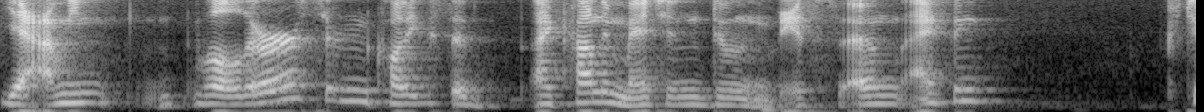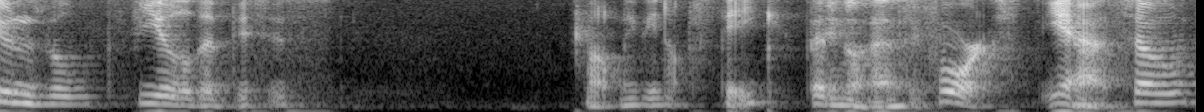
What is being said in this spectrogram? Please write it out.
Yeah, I mean, well, there are certain colleagues that I can't imagine doing this, and I think students will feel that this is, well, maybe not fake, but Inauthentic. forced. Yeah. So,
